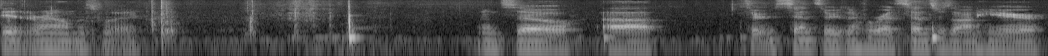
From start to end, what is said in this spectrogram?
it around this way, and so uh, certain sensors, infrared sensors on here,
